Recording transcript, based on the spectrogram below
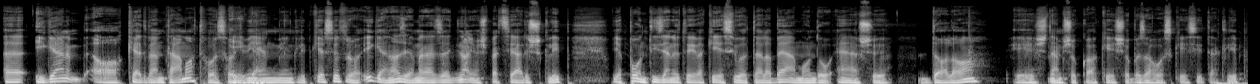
E, igen, a kedvem támadhoz, hogy igen. milyen, milyen klip készült róla? Igen, azért, mert ez egy nagyon speciális klip. Ugye pont 15 éve készült el a Belmondó első dala, és nem sokkal később az ahhoz készített klip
